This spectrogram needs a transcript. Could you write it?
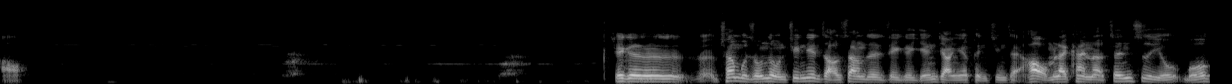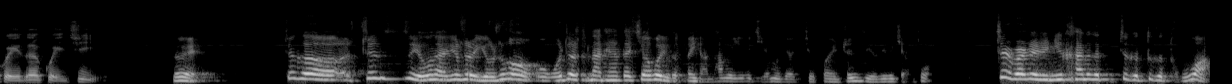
好。这个川普总统今天早上的这个演讲也很精彩。好，我们来看呢，真自由魔鬼的诡计。对，这个真自由呢，就是有时候我我这是那天在教会里头分享他们一个节目叫就关于真自由的一个讲座。这边这是你看这个这个这个图啊，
